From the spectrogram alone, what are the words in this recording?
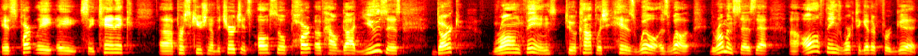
it's partly a satanic uh, persecution of the church. It's also part of how God uses dark, wrong things to accomplish his will as well. The Romans says that uh, all things work together for good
